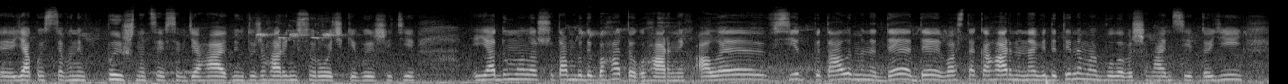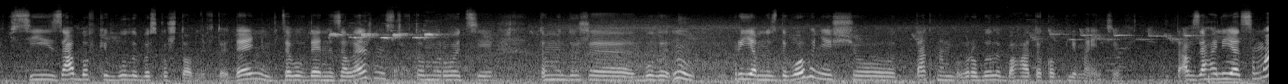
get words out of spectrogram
е, якось це вони пишно це все вдягають, у них дуже гарні сорочки вишиті. І я думала, що там буде багато гарних, але всі питали мене, де, де у вас така гарна, навіть дитина моя була в вишиванці, то їй всі забавки були безкоштовні в той день. Це був День Незалежності в тому році. То ми дуже були ну, приємно здивовані, що так нам робили багато компліментів. А взагалі я сама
